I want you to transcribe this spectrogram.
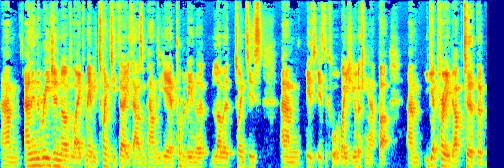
Um, and in the region of like maybe 20, 30,000 pounds a year, probably in the lower 20s, um, is, is the sort of wage you're looking at. But um, you get probably up to the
